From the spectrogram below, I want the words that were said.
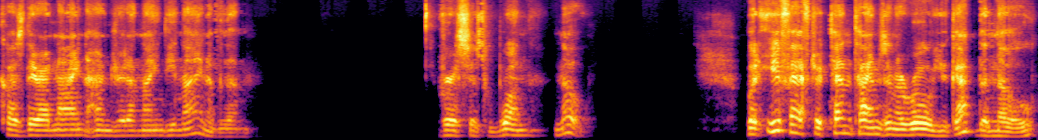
because there are 999 of them versus one no. But if after 10 times in a row you got the no,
